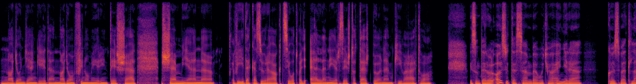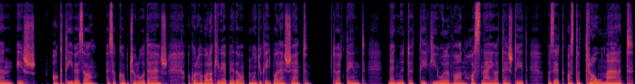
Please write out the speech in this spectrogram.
Nagyon gyengéden, nagyon finom érintéssel, semmilyen védekező reakciót vagy ellenérzést a testből nem kiváltva. Viszont erről az jut eszembe, hogyha ennyire közvetlen és aktív ez a, ez a kapcsolódás, akkor ha valakinél például mondjuk egy baleset történt, megműtötték, jól van, használja a testét, azért azt a traumát,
